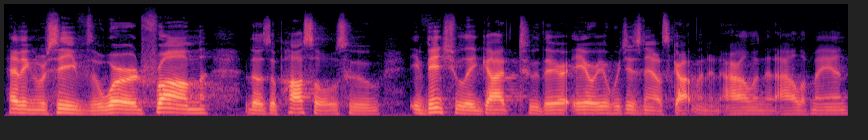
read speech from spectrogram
having received the word from those apostles who eventually got to their area, which is now Scotland and Ireland and Isle of Man.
